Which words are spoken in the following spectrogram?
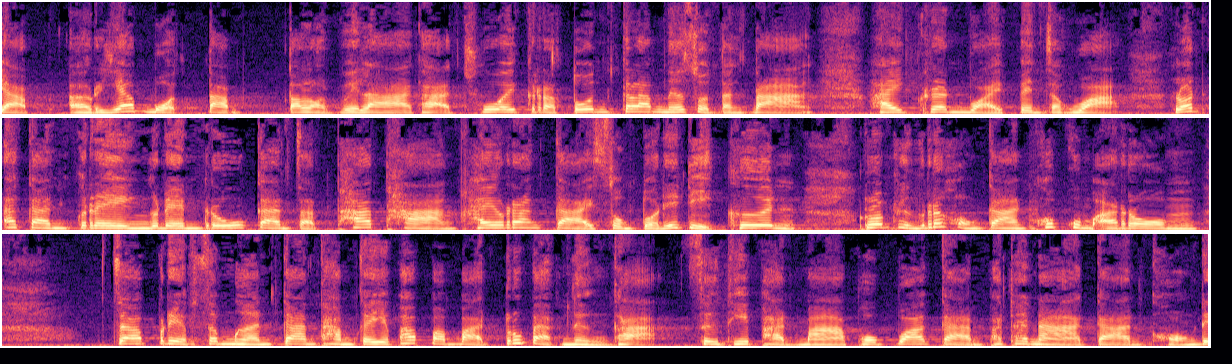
ยับอริยบทตามตลอดเวลาค่ะ ช่วยกระตุ้นกล้ามเนื้อส่วนต่างๆ ให้เคลื่อนไหวเป็นจังหวะ ลดอาการเกรงเรียนรู้การจัดท่าทางให้ร่างกายทรงตัวได้ดีขึ้น รวมถึงเรื่องของการควบคุมอารมณ์ จะเปรียบเสมือนการทำกายภาพบำบัดรูปแบบหนึ่งค่ะ ซึ่งที่ผ่านมาพบว่าการพัฒนาการของเ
